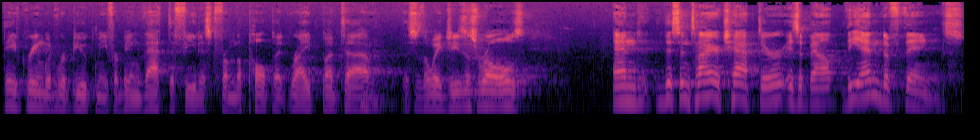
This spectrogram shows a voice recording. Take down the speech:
Dave Green would rebuke me for being that defeatist from the pulpit, right? But uh, this is the way Jesus rolls. And this entire chapter is about the end of things.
